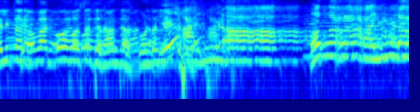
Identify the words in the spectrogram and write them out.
એલી તારો અવાજ બહુ મસ્ત છે રામદાસ ગોંડલ એ આયુડા ઓ મારા આયુડા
